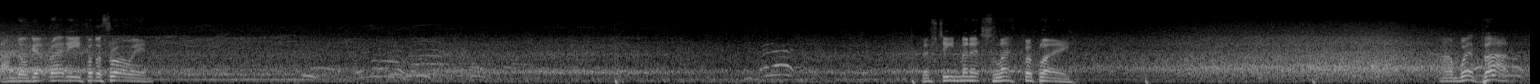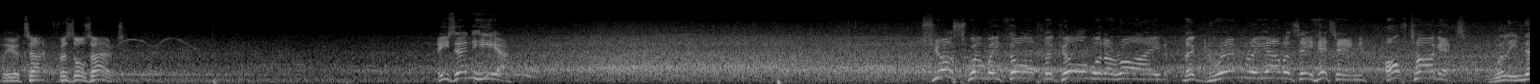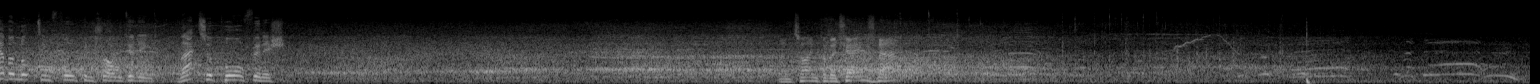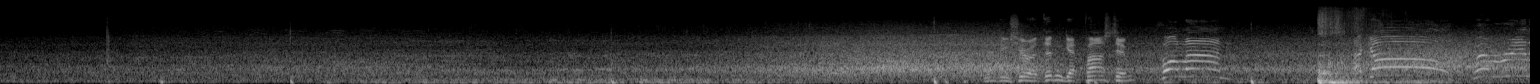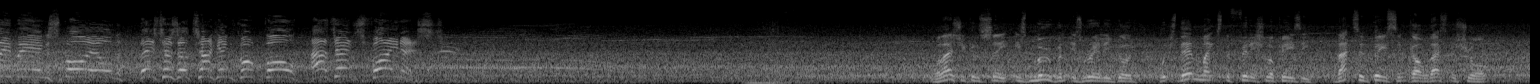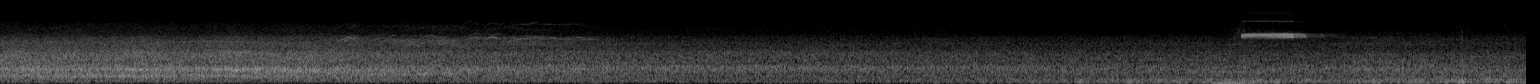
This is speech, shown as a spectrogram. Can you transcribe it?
And they'll get ready for the throw-in. Fifteen minutes left for play. And with that, the attack fizzles out. He's in here. Just when we thought the goal would arrive, the grim reality hitting off target. Well, he never looked in full control, did he? That's a poor finish. And time for the change now. Making sure it didn't get past him. Forlan! A goal! We're really being spoiled. This is attacking football at its finest. Well, as you can see, his movement is really good, which then makes the finish look easy. That's a decent goal, that's for sure.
